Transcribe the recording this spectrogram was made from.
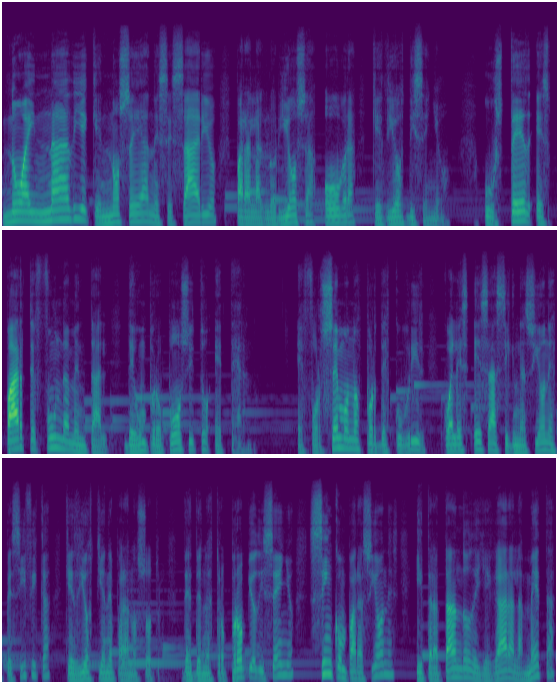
No hay nadie que no sea necesario para la gloriosa obra que Dios diseñó. Usted es parte fundamental de un propósito eterno. Esforcémonos por descubrir cuál es esa asignación específica que Dios tiene para nosotros, desde nuestro propio diseño, sin comparaciones y tratando de llegar a la meta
